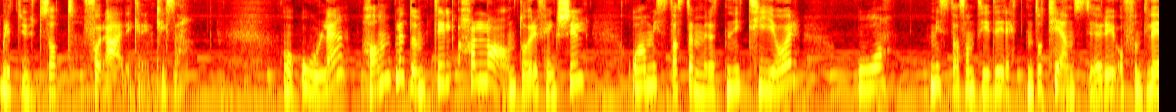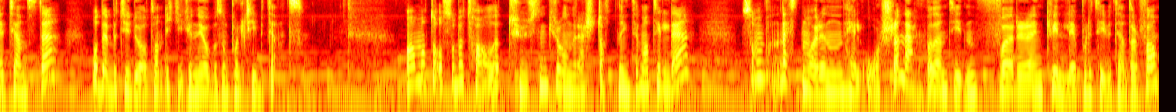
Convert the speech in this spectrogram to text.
blitt utsatt for ærekrenkelse. Og Ole han ble dømt til halvannet år i fengsel, og han mista stemmeretten i ti år. Og mista samtidig retten til å tjenestegjøre i offentlig tjeneste, og det betydde jo at han ikke kunne jobbe som politibetjent. Og han måtte også betale 1000 kroner i erstatning til Mathilde, som nesten var en hel årslønn på den tiden for en kvinnelig politibetjent. i hvert fall.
